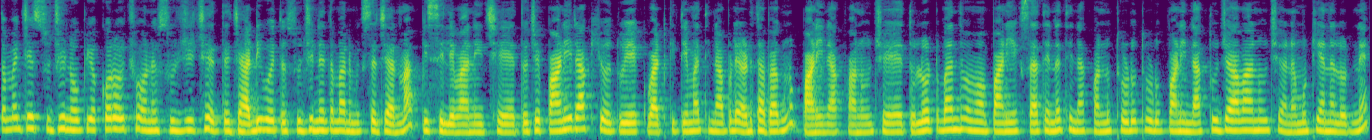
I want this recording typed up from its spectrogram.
તમે જે સૂજીનો ઉપયોગ કરો છો અને સૂજી છે તે જાડી હોય તો સૂજીને તમારે મિક્સર જારમાં પીસી લેવાની છે. તો જે પાણી રાખ્યું હતું એક વાટકી તેમાંથી આપણે અડધા ભાગનું પાણી નાખવાનું છે. તો લોટ બાંધવામાં પાણી એક સાથે નથી નાખવાનું, થોડું થોડું પાણી નાખતું જવાનું છે અને મુઠિયાના લોટને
